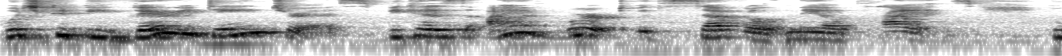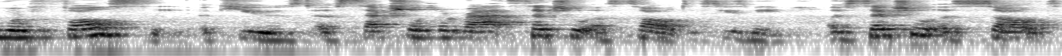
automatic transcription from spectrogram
which could be very dangerous because I have worked with several male clients who were falsely accused of sexual harass sexual assault, excuse me, of sexual assault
